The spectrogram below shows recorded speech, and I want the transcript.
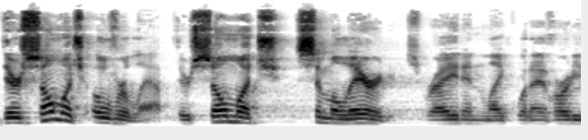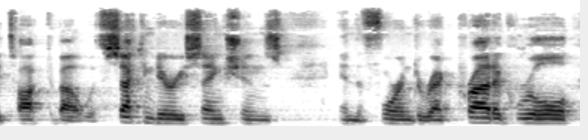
there's so much overlap. There's so much similarities, right? And like what I've already talked about with secondary sanctions and the foreign direct product rule.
